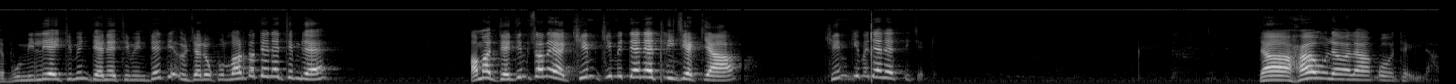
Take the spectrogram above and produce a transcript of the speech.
e bu milli eğitimin denetiminde de özel okullar da denetimde. Ama dedim sana ya kim kimi denetleyecek ya? Kim kimi denetleyecek? La havle ve la kuvvete illa.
